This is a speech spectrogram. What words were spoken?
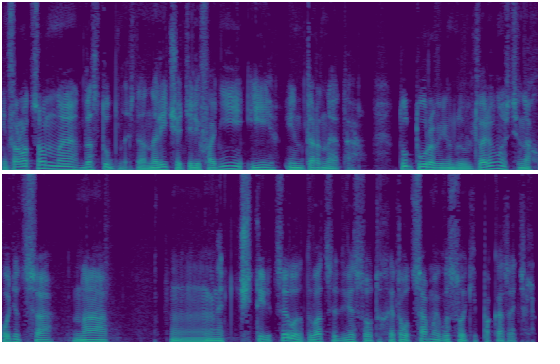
информационная доступность, да, наличие телефонии и интернета. Тут уровень удовлетворенности находится на 4,22. Это вот самый высокий показатель.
